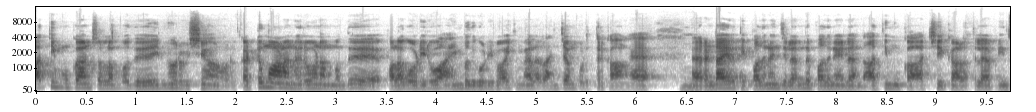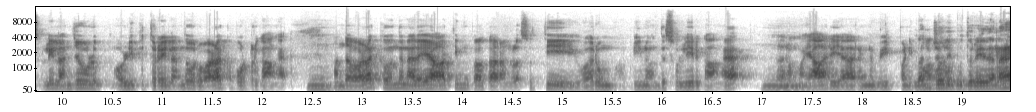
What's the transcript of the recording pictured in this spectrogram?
அதிமுகன்னு சொல்லும் போது இன்னொரு விஷயம். ஒரு கட்டுமான நிறுவனம் வந்து பல கோடி ரூபாய் ஐம்பது கோடி ரூபாய்க்கு மேல லஞ்சம் கொடுத்திருக்காங்க. ரெண்டாயிரத்தி பதினஞ்சுல இருந்து பதினேழு அந்த அதிமுக ஆட்சி காலத்துல அப்படின்னு சொல்லி லஞ்ச ஒழிப்பு ஒழிப்புத்துறையில இருந்து ஒரு வழக்கு போட்டிருக்காங்க. அந்த வழக்கு வந்து நிறைய அதிமுக காரங்களை சுத்தி வரும் அப்படின்னு வந்து சொல்லியிருக்காங்க. நம்ம யார் யாருன்னு வெயிட் பண்ணி லஞ்ச ஒழிப்புத்துறை தானே?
